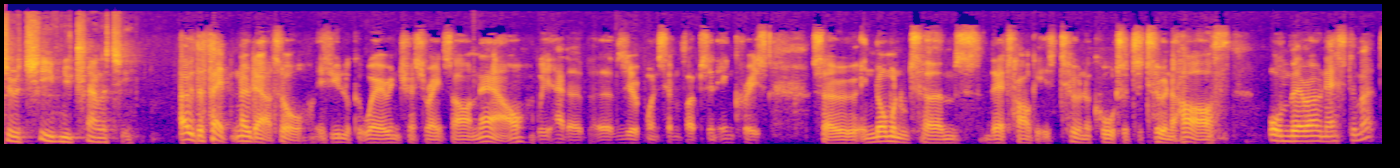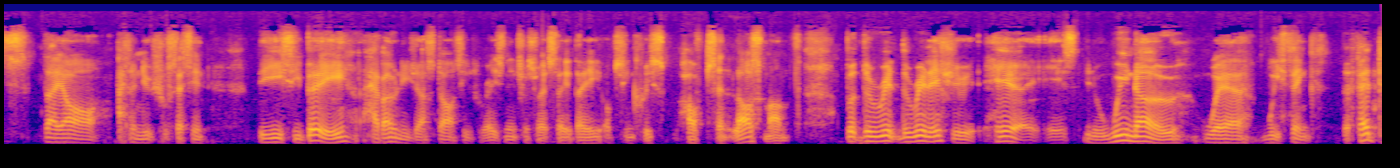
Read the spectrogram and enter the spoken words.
to achieve neutrality? Oh, the Fed, no doubt at all. If you look at where interest rates are now, we had a, a 0.75% increase. So, in nominal terms, their target is two and a quarter to two and a half. On their own estimates, they are at a neutral setting. The ECB have only just started raising interest rates. They, they obviously increased half percent last month. But the, re- the real issue here is, you know, we know where we think the Fed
